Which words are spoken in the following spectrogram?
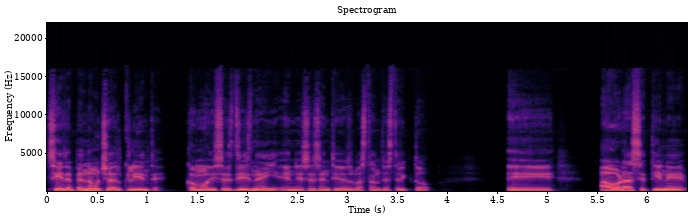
Sí, depende mucho del cliente. Como dices, Disney en ese sentido es bastante estricto. Eh, ahora se tiene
